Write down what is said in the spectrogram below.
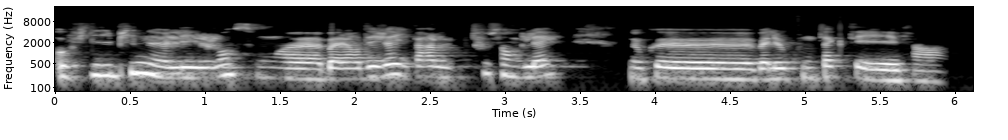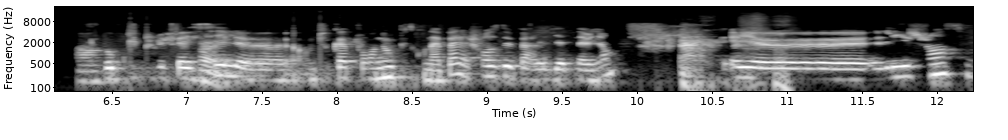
aux Philippines, les gens sont. euh, Bah, alors, déjà, ils parlent tous anglais. Donc, euh, bah, le contact est enfin, beaucoup plus facile, euh, en tout cas pour nous, parce qu'on n'a pas la chance de parler vietnamien. Et euh, les gens sont,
